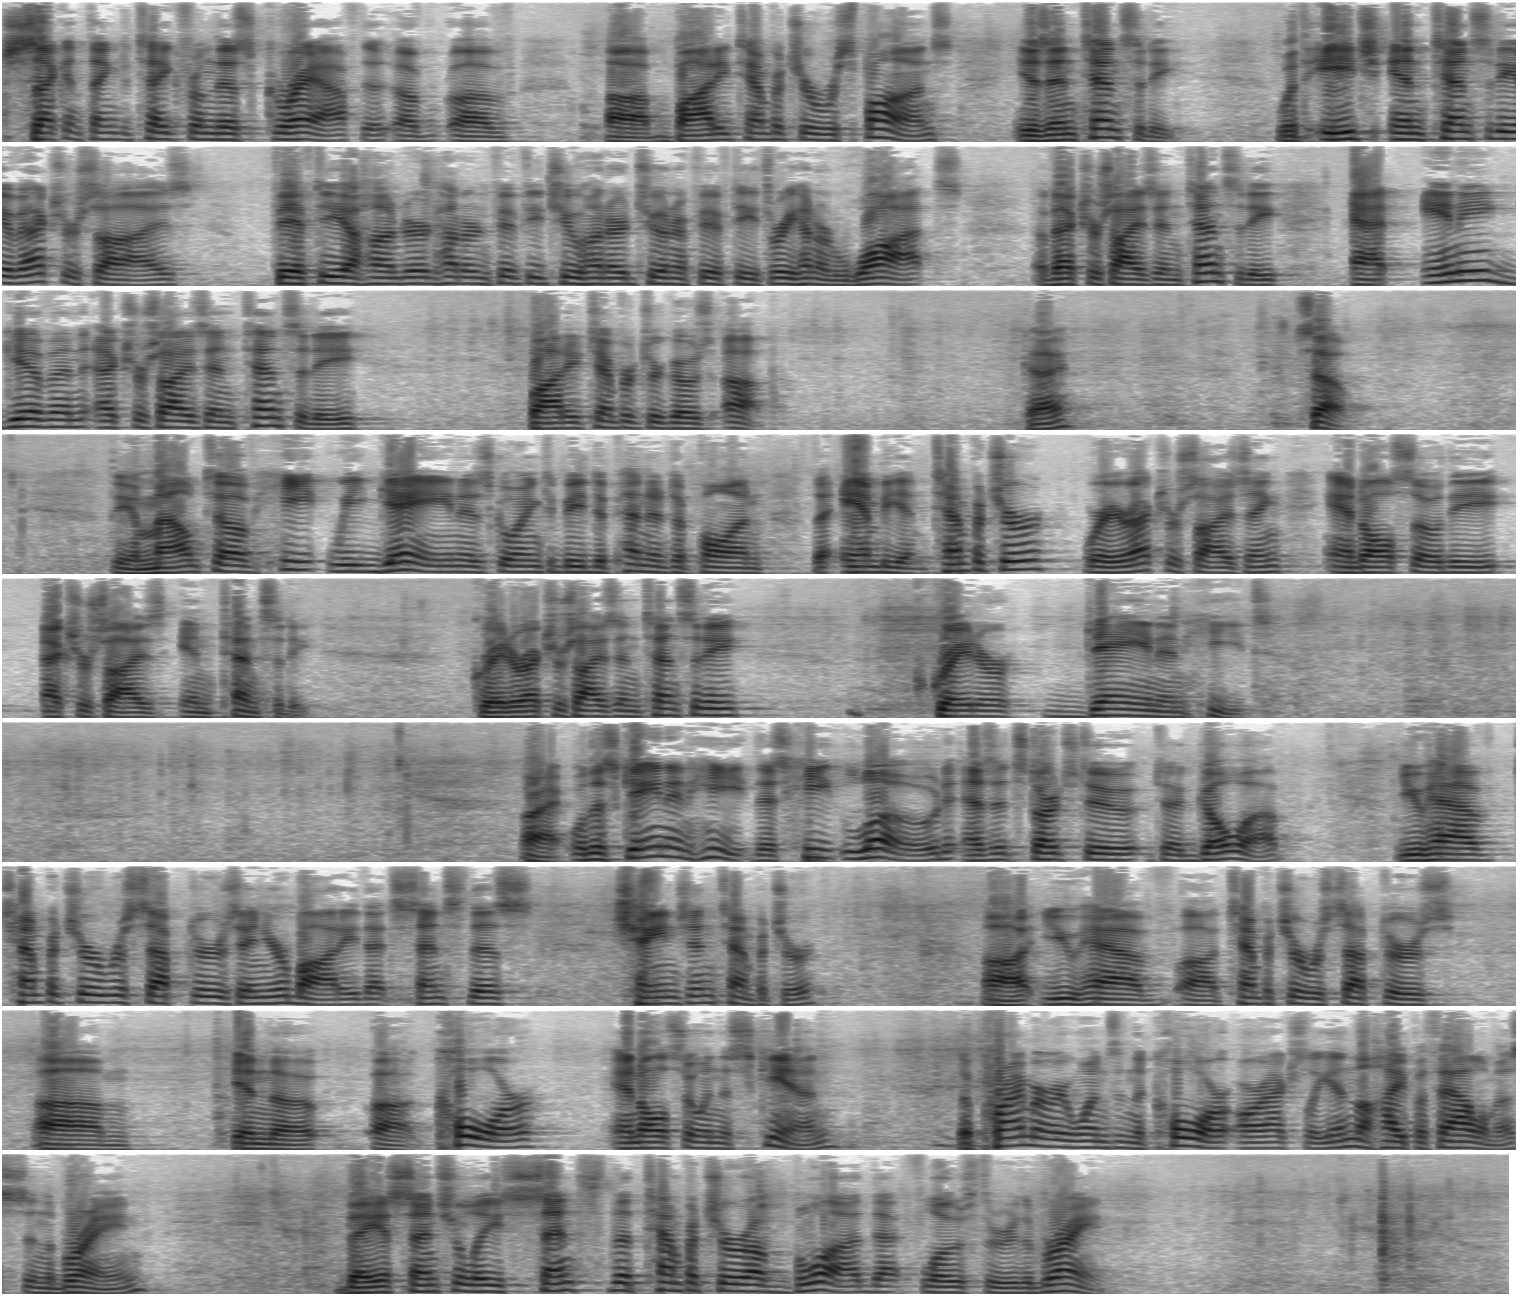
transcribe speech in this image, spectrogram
Second thing to take from this graph of, of uh, body temperature response is intensity. With each intensity of exercise, 50, 100, 150, 200, 250, 300 watts of exercise intensity, at any given exercise intensity, body temperature goes up. Okay? So, the amount of heat we gain is going to be dependent upon the ambient temperature where you're exercising and also the exercise intensity. Greater exercise intensity, greater gain in heat. All right, well, this gain in heat, this heat load, as it starts to, to go up, you have temperature receptors in your body that sense this change in temperature. Uh, you have uh, temperature receptors um, in the uh, core and also in the skin. The primary ones in the core are actually in the hypothalamus in the brain. They essentially sense the temperature of blood that flows through the brain.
